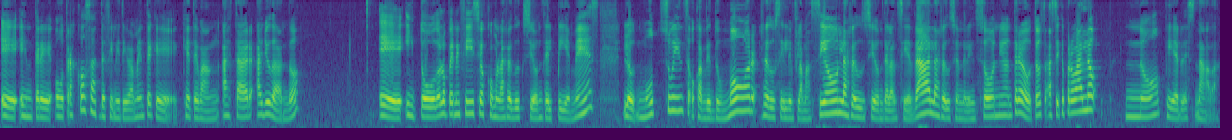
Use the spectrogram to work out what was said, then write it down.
eh, entre otras cosas definitivamente que, te van a estar ayudando. Eh, y todos los beneficios como la reducción del PMS, los mood swings o cambios de humor, reducir la inflamación, la reducción de la ansiedad, la reducción del insomnio, entre otros. Así que probarlo, no pierdes nada.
